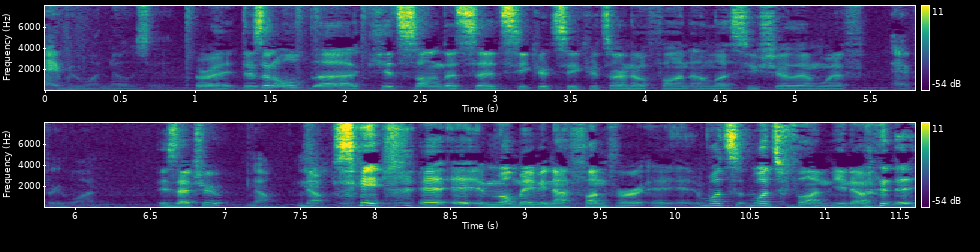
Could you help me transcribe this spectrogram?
everyone knows it. All right. There's an old uh, kids song that said, "Secret secrets are no fun unless you share them with." Everyone. Is that true? No. No. See, it, it, well, maybe not fun for it, what's what's fun. You know, Yeah.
